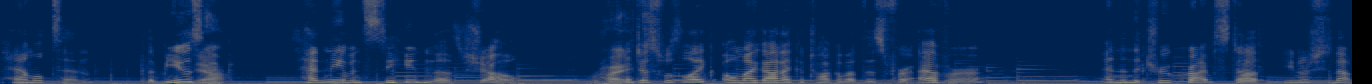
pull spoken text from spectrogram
hamilton the music Yeah. hadn't even seen the show Right. and just was like oh my god i could talk about this forever And then the true crime stuff, you know, she's not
